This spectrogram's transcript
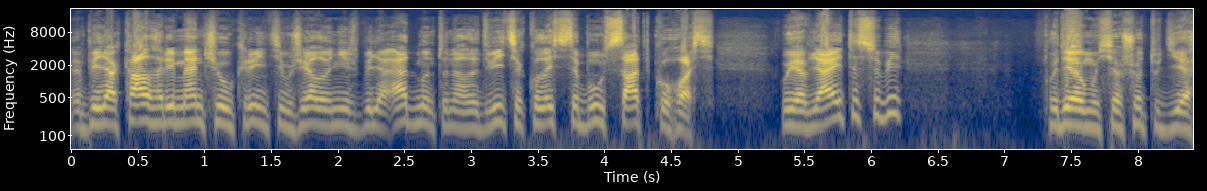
біля Калгарі менше українців жило, ніж біля Едмонтона, але дивіться, колись це був сад когось. Уявляєте собі? Подивимося, що тут є.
